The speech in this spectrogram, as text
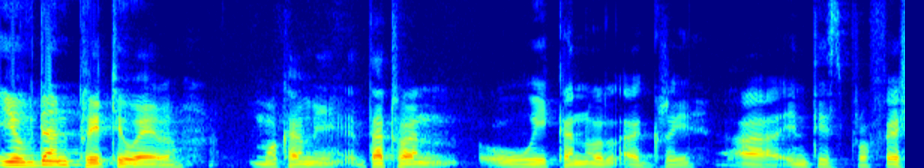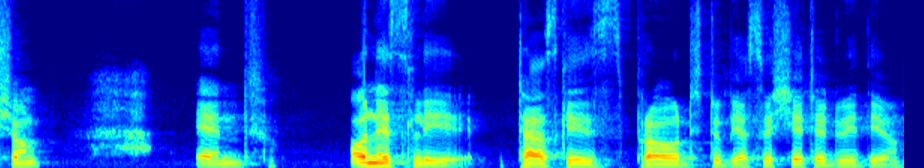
You've done pretty well, Mukami. That one we can all agree uh, in this profession. And honestly, Task is proud to be associated with you.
